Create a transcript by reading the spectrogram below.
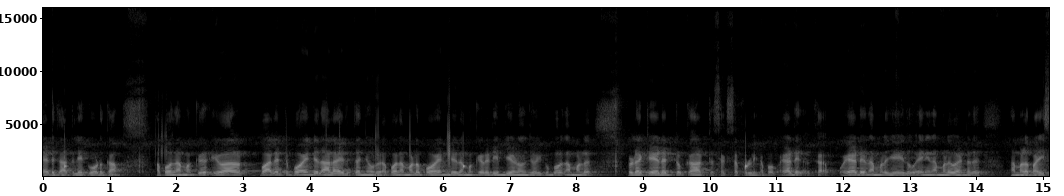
ഏഡ് കാർട്ടിലേക്ക് കൊടുക്കാം. അപ്പോൾ നമുക്ക് ഇവ വാലറ്റ് പോയിന്റ് നാലായിരത്തി അഞ്ഞൂറ് അപ്പോൾ നമ്മൾ പോയിന്റ് നമുക്ക് റെഡീം ചെയ്യണമെന്ന് ചോദിക്കുമ്പോൾ നമ്മൾ product add to cart successfully അപ്പോൾ ആഡ് ആഡ് നമ്മൾ ചെയ്തു. ഇനി നമ്മൾ വേണ്ടത് നമ്മൾ പൈസ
